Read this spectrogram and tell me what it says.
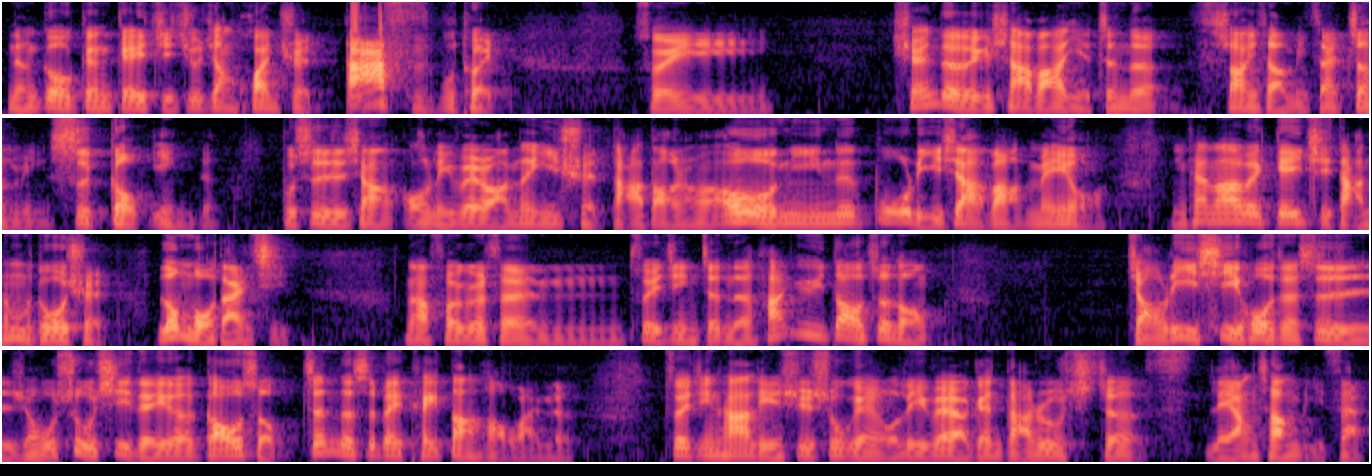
能够跟 Gage 就这样换拳打死不退，所以 Chandler 的一个下巴也真的上一场比赛证明是够硬的，不是像 Olivera 那一拳打倒，然后哦你那玻璃下巴没有，你看他被 Gage 打那么多拳拢无代志，那 Ferguson 最近真的他遇到这种。角力系或者是柔术系的一个高手，真的是被 take down 好玩的。最近他连续输给 Olivera 跟 Dariush 这两场比赛，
